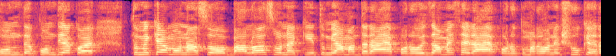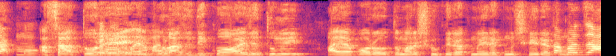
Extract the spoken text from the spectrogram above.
ফোন দেয়। ফোন দিয়া কয় তুমি কেমন আছো? ভালো আছো নাকি? তুমি আমার দ্বারা আয়া পড়ো ওই জামাই সাইড আয়া পড়ো তোমার অনেক সুখে রাখমো। আচ্ছা তোরে পোলা যদি কয় যে তুমি আয়া পড়ো তোমার সুখে এরকম সেই তারপর যা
